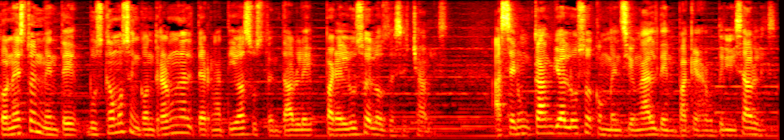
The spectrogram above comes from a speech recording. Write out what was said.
Con esto en mente, buscamos encontrar una alternativa sustentable para el uso de los desechables, hacer un cambio al uso convencional de empaques reutilizables,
